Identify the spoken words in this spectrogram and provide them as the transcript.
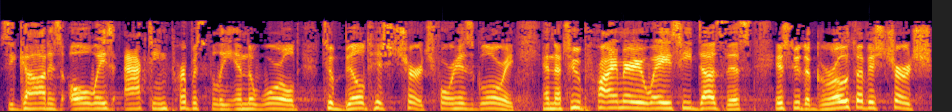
See, God is always acting purposefully in the world to build His church for His glory. And the two primary ways He does this is through the growth of His church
